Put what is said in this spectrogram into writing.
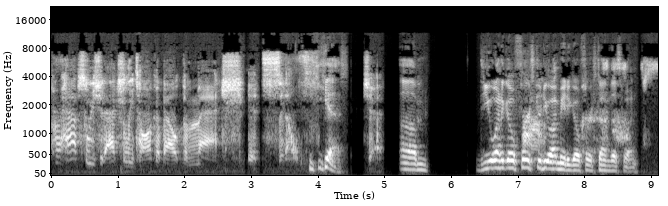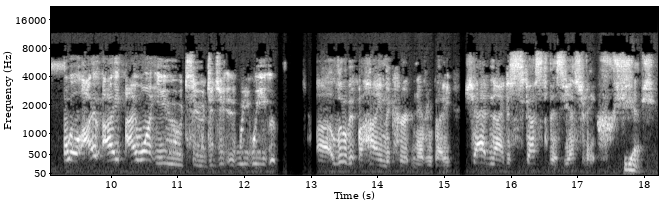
perhaps we should actually talk about the match itself. Yes. Chad. Um, do you want to go first, or do you want me to go first on this one? Well, I, I, I want you to. Did you? We, we uh, a little bit behind the curtain, everybody. Chad and I discussed this yesterday. Yes.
